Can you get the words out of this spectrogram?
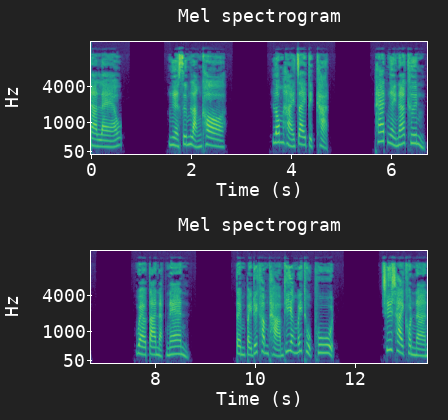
นานแล้ว เหงื่อซึมหลังคอ ลมหายใจติดขัด แพทย์เงยหน้าขึ้น แววตาหนักแน่น เต็มไปด้วยคำถามที่ยังไม่ถูกพูด ชื่อชายคนนั้น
